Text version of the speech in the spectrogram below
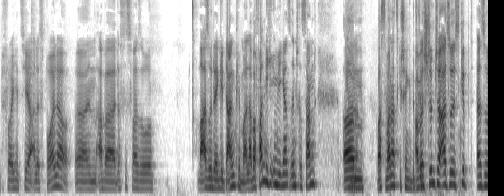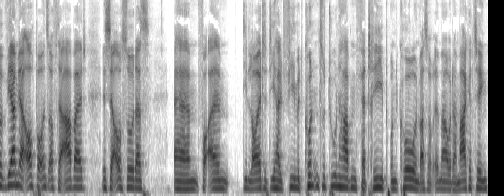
bevor ich jetzt hier alles spoiler. Ähm, aber das ist, war so, war so der Gedanke mal. Aber fand ich irgendwie ganz interessant, ähm, was Weihnachtsgeschenke betrifft. Aber es stimmt schon, also es gibt, also wir haben ja auch bei uns auf der Arbeit, ist ja auch so, dass ähm, vor allem die Leute, die halt viel mit Kunden zu tun haben, Vertrieb und Co. und was auch immer oder Marketing,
